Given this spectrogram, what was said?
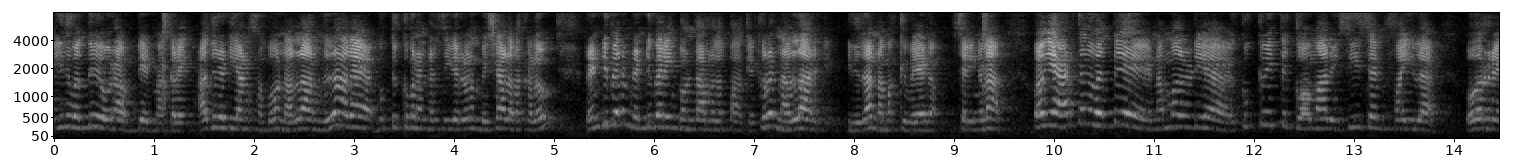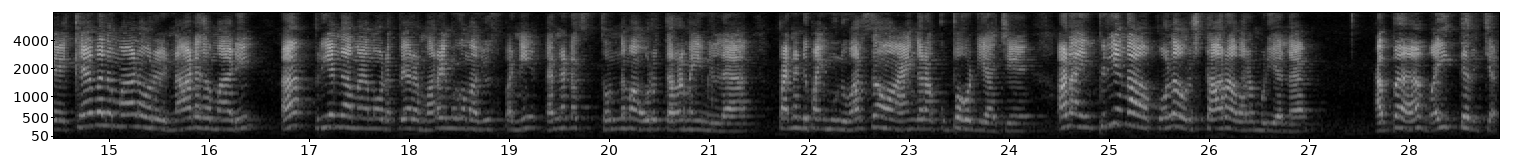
இது வந்து ஒரு அப்டேட் மக்களே. அதிரடியான சம்பவம் நல்லா இருந்தது. அதை முத்துக்குமரன் ரசிகர்களும் விஷால் அவர்களும் ரெண்டு பேரும் ரெண்டு பேரையும் கொண்டாடுறத பார்க்கக்குள்ள நல்லா இருக்கு. இதுதான் நமக்கு வேணும் சரிங்களா? ஓகே அடுத்தது வந்து நம்மளுடைய குக் வித் கோமாளி சீசன் ஃபைவ்ல ஒரு கேவலமான ஒரு நாடகம் ஆடி ஆ, பிரியங்கா மேமோட பேரை மறைமுகமா யூஸ் பண்ணி தன்னட்ட சொந்தமா ஒரு திறமையும் இல்லை. பன்னெண்டு பதிமூணு வருஷம் ஆங்கரா குப்பை கொட்டியாச்சு. ஆனா பிரியங்காவை போல ஒரு ஸ்டாரா வர முடியலை. அப்ப வைத்தறிச்சல்.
